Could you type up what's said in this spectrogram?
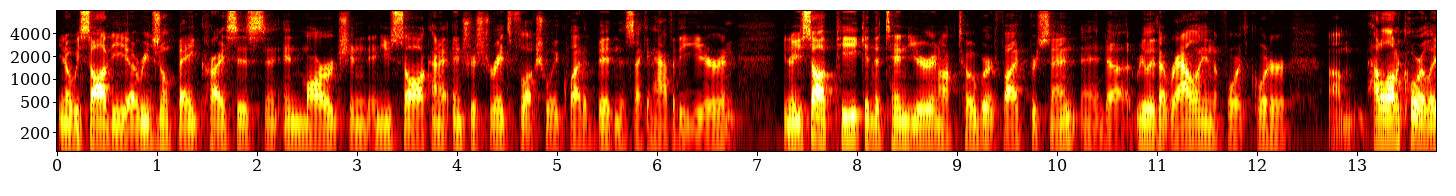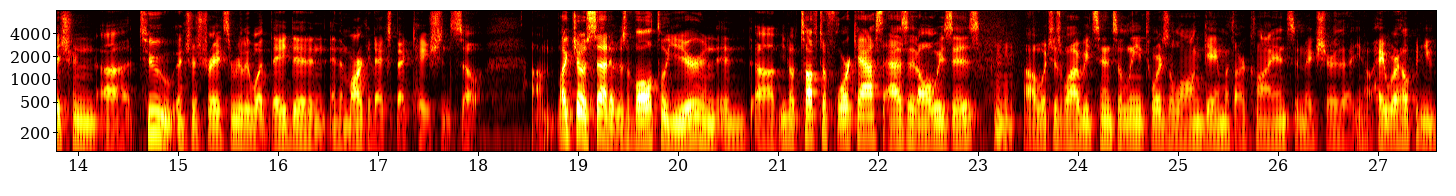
you know, we saw the uh, regional bank crisis in, in March, and, and you saw kind of interest rates fluctuate quite a bit in the second half of the year. And you know, you saw a peak in the 10-year in October at five percent, and uh, really that rally in the fourth quarter um, had a lot of correlation uh, to interest rates and really what they did and, and the market expectations. So. Um, like Joe said, it was a volatile year and, and uh, you know tough to forecast as it always is, uh, which is why we tend to lean towards the long game with our clients and make sure that you know hey we're helping you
